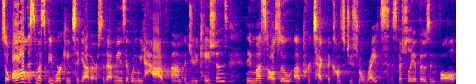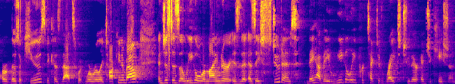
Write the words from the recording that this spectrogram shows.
So all of this must be working together. So that means that when we have um, adjudications, they must also uh, protect the constitutional rights, especially of those involved or those accused, because that's what we're really talking about. And just as a legal reminder, is that as a student, they have a legally protected right to their education.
